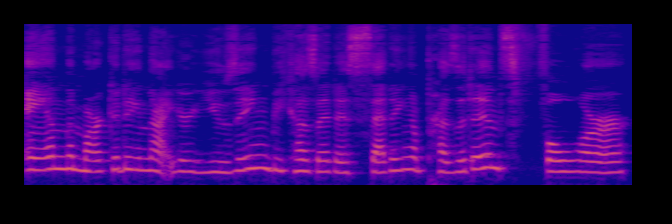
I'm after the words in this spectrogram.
and the marketing that you're using because it is setting a precedence for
